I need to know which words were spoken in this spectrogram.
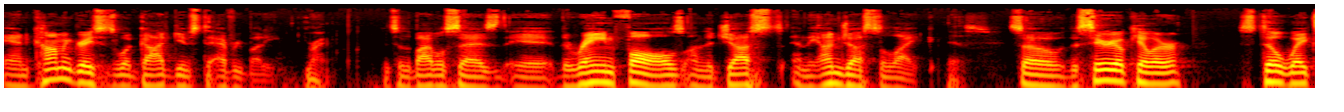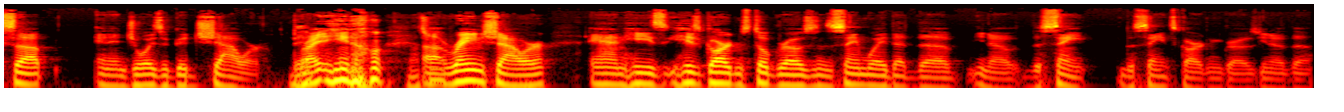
And common grace is what God gives to everybody. Right. And so the Bible says eh, the rain falls on the just and the unjust alike. Yes. So the serial killer still wakes up and enjoys a good shower, Yeah. right? You know, uh, right. rain shower, and he's his garden still grows in the same way that the you know the saint the saint's garden grows. You know, the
